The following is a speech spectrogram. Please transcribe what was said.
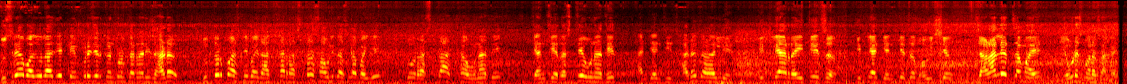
दुसऱ्या बाजूला जे टेम्परेचर कंट्रोल करणारी झाडं दुतर्फा असली पाहिजे अख्खा रस्ता सावलीत असला पाहिजे तो रस्ता अख्खा उन्हात आहे. ज्यांचे रस्ते उन्हात आहेत आणि ज्यांची झाडं जळाली आहेत तिथल्या रयतेचं तिथल्या जनतेचं भविष्य जळाल्याच जमा आहे एवढंच मला सांगायचं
